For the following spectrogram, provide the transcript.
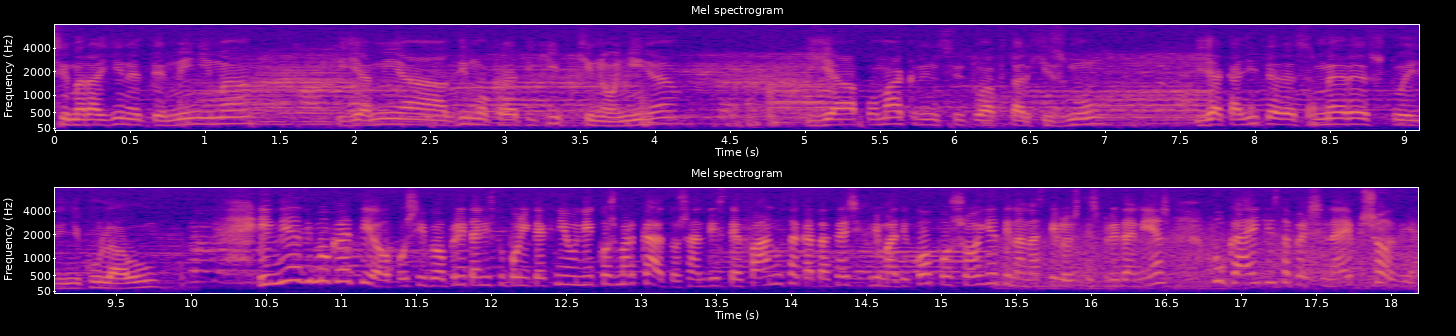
Σήμερα γίνεται μήνυμα για μια δημοκρατική κοινωνία, για απομάκρυνση του αυταρχισμού, για καλύτερες μέρες του ελληνικού λαού η Νέα Δημοκρατία, όπως είπε ο πρίτανης του Πολυτεχνείου Νίκος Μαρκάτος, αντί Στεφάνου, θα καταθέσει χρηματικό ποσό για την αναστήλωση της Πριτανία που κάηκε στα περσινά επεισόδια.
